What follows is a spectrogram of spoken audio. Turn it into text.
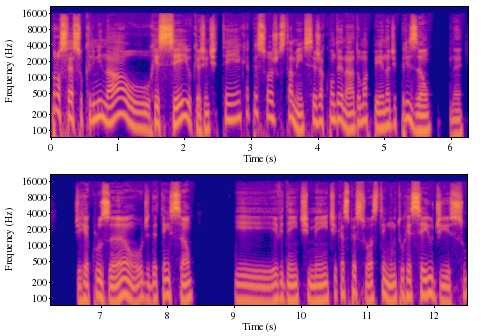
processo criminal, o receio que a gente tem é que a pessoa justamente seja condenada a uma pena de prisão, né, de reclusão ou de detenção. E evidentemente que as pessoas têm muito receio disso.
